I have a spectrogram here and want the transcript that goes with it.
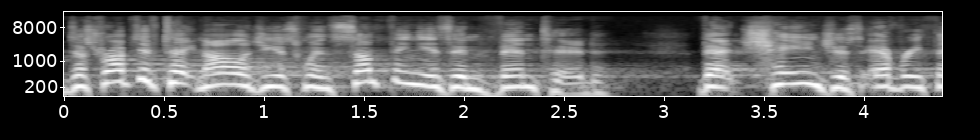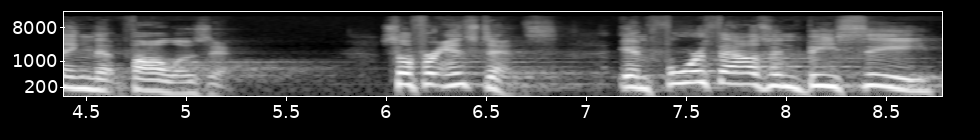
Disruptive technology is when something is invented that changes everything that follows it. So, for instance, in 4000 BC,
